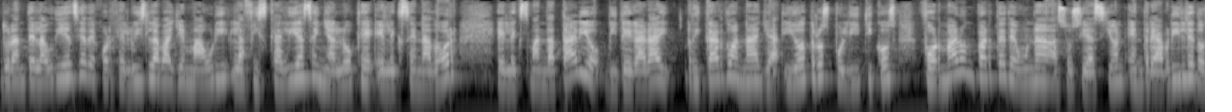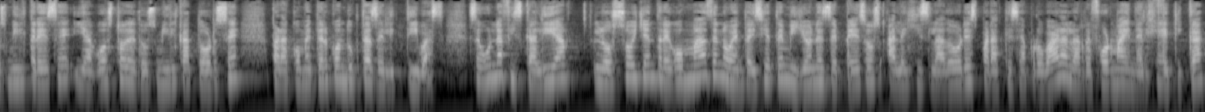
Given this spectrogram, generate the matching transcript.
durante la audiencia de Jorge Luis Lavalle Mauri, la Fiscalía Fiscalía señaló que el ex senador, el exmandatario Videgaray, Ricardo Anaya y otros políticos formaron parte de una asociación entre abril de 2013 y agosto de 2014 para cometer conductas delictivas. Según la Fiscalía, Lozoya entregó más de 97 millones de pesos a legisladores para que se aprobara la reforma energética.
